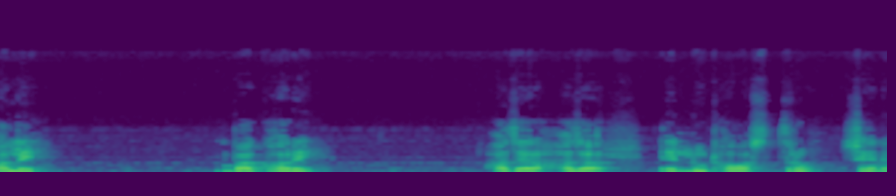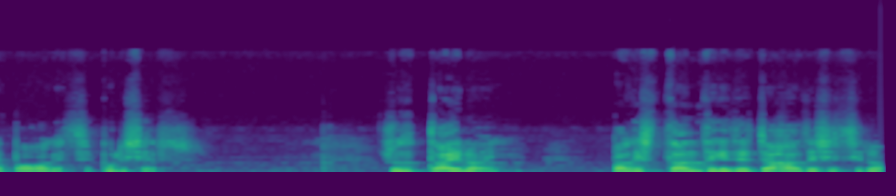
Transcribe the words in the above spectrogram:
হলে বা ঘরে হাজার হাজার এই লুট হওয়া অস্ত্র সেখানে পাওয়া গেছে পুলিশের। শুধু তাই নয়, পাকিস্তান থেকে যে জাহাজ এসেছিল,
